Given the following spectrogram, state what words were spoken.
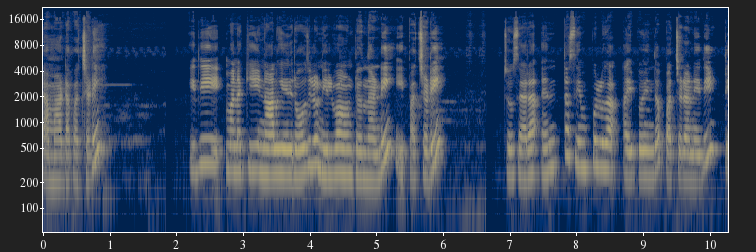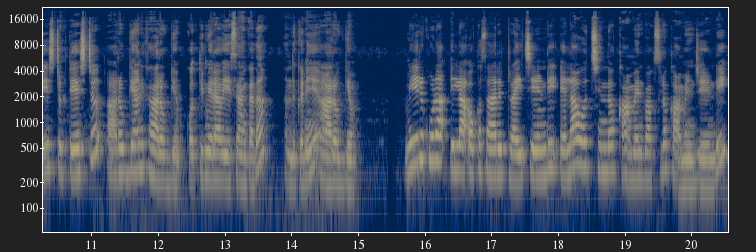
టమాటా పచ్చడి. ఇది మనకి నాలుగైదు రోజులు నిల్వ ఉంటుందండి ఈ పచ్చడి. చూసారా? ఎంత సింపుల్గా అయిపోయిందో పచ్చడి అనేది టేస్ట్ టేస్ట్ ఆరోగ్యానికి ఆరోగ్యం. కొత్తిమీర వేసాం కదా అందుకనే ఆరోగ్యం. మీరు కూడా ఇలా ఒకసారి ట్రై చేయండి. ఎలా వచ్చిందో కామెంట్ బాక్స్లో కామెంట్ చేయండి.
